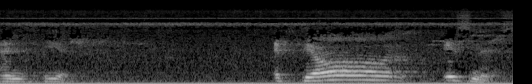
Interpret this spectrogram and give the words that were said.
and here. A pure isness.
